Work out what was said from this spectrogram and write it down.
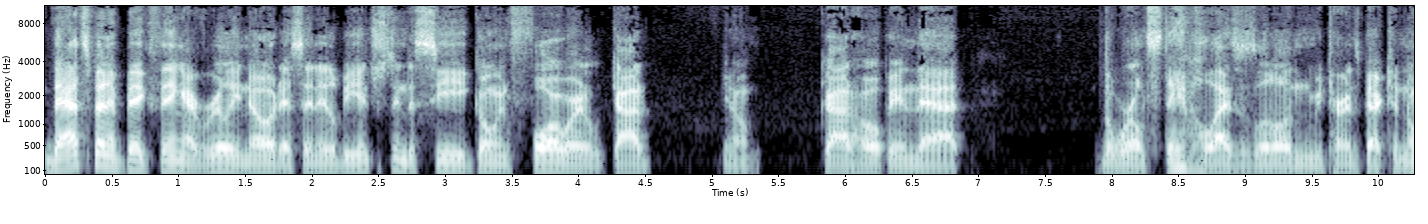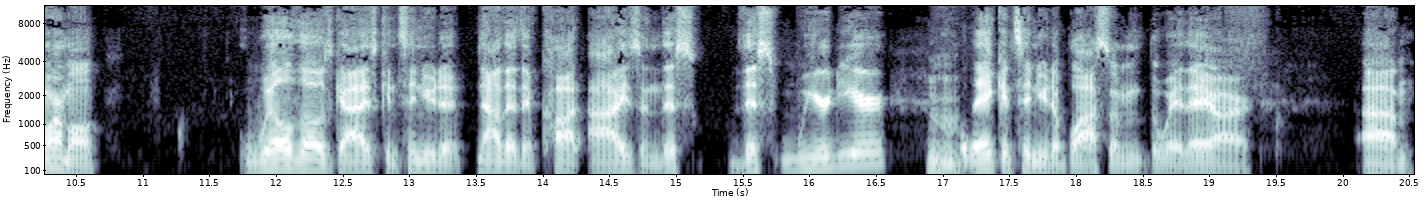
that's been a big thing i've really noticed and it'll be interesting to see going forward god you know god hoping that the world stabilizes a little and returns back to normal will those guys continue to now that they've caught eyes in this this weird year Mhm. will they continue to blossom the way they are um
